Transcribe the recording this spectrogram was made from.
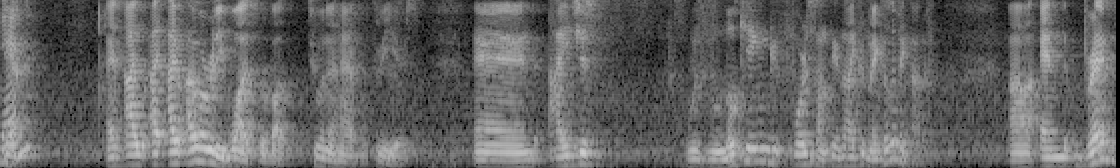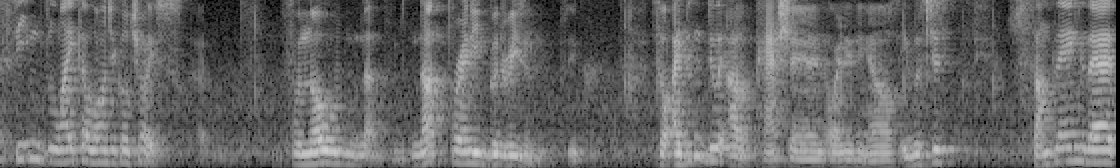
then? Yeah. And I, I, I already was for about two and a half or three years. And I just was looking for something that I could make a living out of. Uh, and bread seemed like a logical choice for no, not, not for any good reason. So I didn't do it out of passion or anything else. It was just something that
